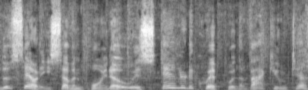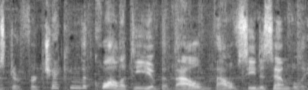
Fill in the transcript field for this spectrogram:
The SERDI 7.0 is standard equipped with a vacuum tester for checking the quality of the valve valve seat assembly.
